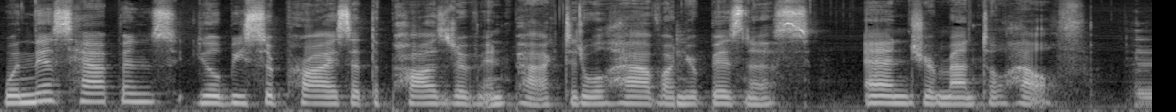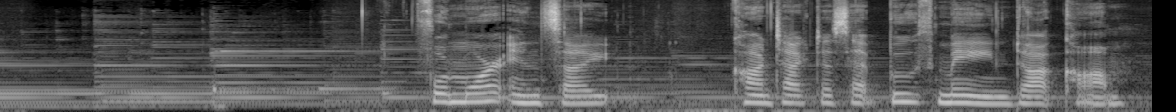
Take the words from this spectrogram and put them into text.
When this happens, you'll be surprised at the positive impact it will have on your business and your mental health. For more insight, contact us at boothmaine.com.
